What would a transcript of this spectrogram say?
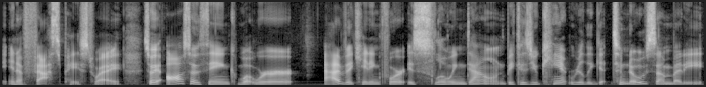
in a fast-paced way so i also think what we're advocating for is slowing down because you can't really get to know somebody.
